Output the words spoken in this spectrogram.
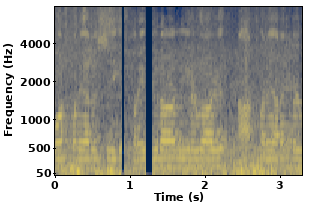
போன்முறையாறு செய்க. குறைவிழா உயிர்கள் வாழ்க. நான் மறை அறங்கள்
